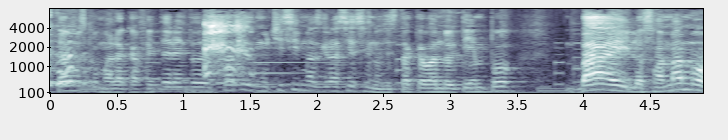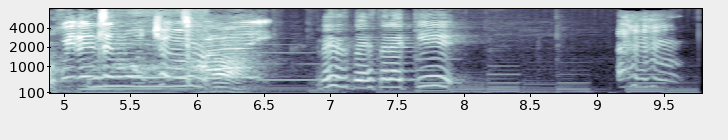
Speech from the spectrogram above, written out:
Estamos como a la cafetera en todas partes. Muchísimas gracias, se nos está acabando el tiempo. Bye, los amamos. Cuídense mucho, Ah. bye. Gracias por estar aquí.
